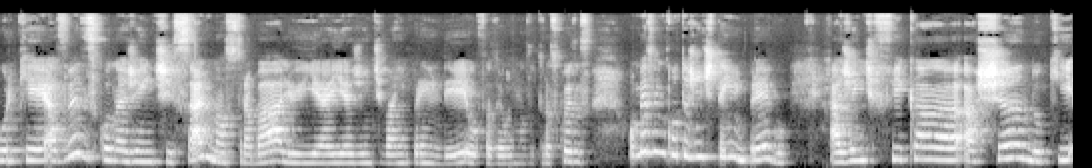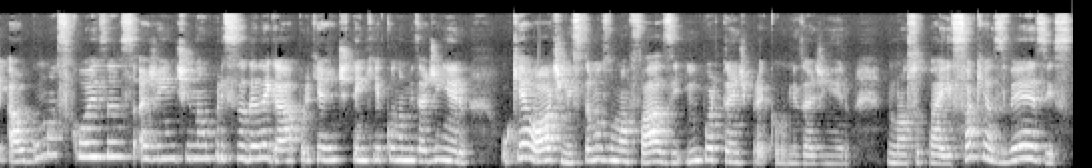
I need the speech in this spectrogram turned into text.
Porque às vezes quando a gente sai do nosso trabalho e aí a gente vai empreender ou fazer algumas outras coisas, ou mesmo enquanto a gente tem um emprego, a gente fica achando que algumas coisas a gente não precisa delegar porque a gente tem que economizar dinheiro. O que é ótimo, estamos numa fase importante para economizar dinheiro no nosso país. Só que às vezes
